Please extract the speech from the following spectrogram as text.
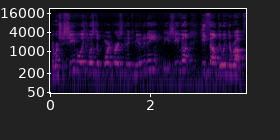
the Rosh Yeshiva was the most important person in the community, the yeshiva, he felt it was the Rav.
